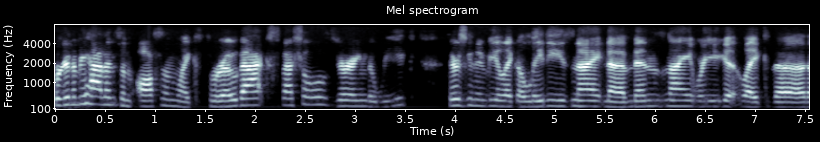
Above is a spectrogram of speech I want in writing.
We're gonna be having some awesome like throwback specials during the week. There's going to be like a ladies night and a men's night where you get like the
